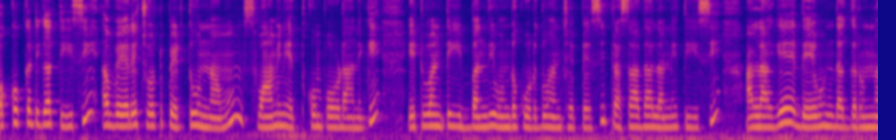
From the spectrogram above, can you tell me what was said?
ఒక్కొక్కటిగా తీసి వేరే చోటు పెడుతూ ఉన్నాము. స్వామిని ఎత్తుకొని పోవడానికి ఎటువంటి ఇబ్బంది ఉండకూడదు అని చెప్పేసి ప్రసాదాలన్నీ తీసి అలాగే దేవుని దగ్గర ఉన్న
